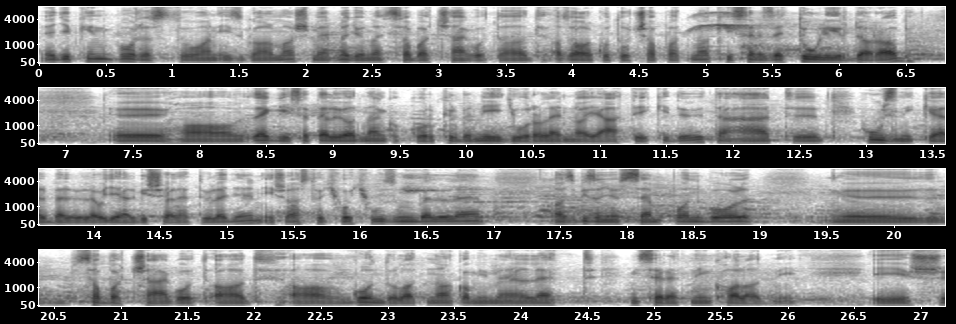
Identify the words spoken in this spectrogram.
Egyébként borzasztóan izgalmas, mert nagyon nagy szabadságot ad az alkotó csapatnak, hiszen ez egy túlír darab, ha az egészet előadnánk, akkor kb. négy óra lenne a játékidő, tehát húzni kell belőle, hogy elviselhető legyen, és azt, hogy hogy húzunk belőle, az bizonyos szempontból szabadságot ad a gondolatnak, ami mellett mi szeretnénk haladni. És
